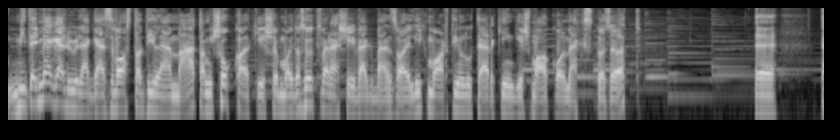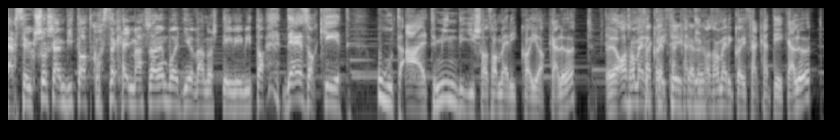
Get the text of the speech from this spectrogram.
mint egy megelőlegezve azt a dilemmát, ami sokkal később majd az 50-es években zajlik Martin Luther King és Malcolm X között. Persze ők sosem vitatkoztak egymással, nem volt nyilvános tévévita, de ez a két út állt mindig is az amerikaiak előtt, az amerikai, feketék, feketék, előtt. az amerikai feketék előtt,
